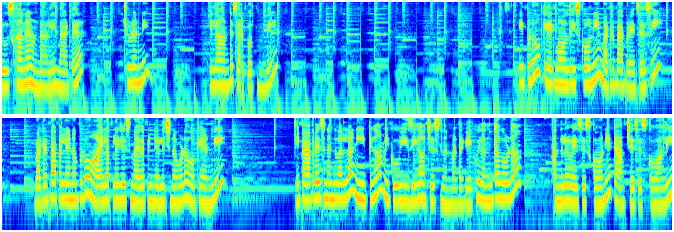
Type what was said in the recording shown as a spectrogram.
లూజ్గానే ఉండాలి బ్యాటర్. చూడండి ఇలా ఉంటే సరిపోతుంది. ఇప్పుడు కేక్ మౌల్ తీసుకొని బటర్ పేపర్ వేసేసి బటర్ పేపర్ లేనప్పుడు ఆయిల్ అప్లై చేసి మైదా పిండి ఇచ్చినా కూడా ఓకే అండి. ఈ పేపర్ వేసినందువల్ల నీట్గా మీకు ఈజీగా వచ్చేస్తుంది అనమాట కేక్. ఇదంతా కూడా అందులో వేసేసుకొని ట్యాప్ చేసేసుకోవాలి.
